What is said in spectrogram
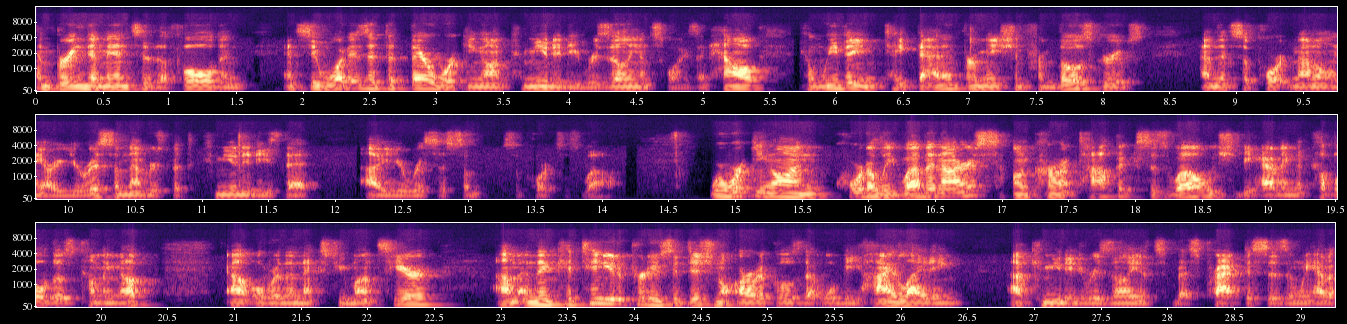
and bring them into the fold and, and see what is it that they're working on community resilience wise and how can we then take that information from those groups and then support not only our URISA members, but the communities that uh, supports as well. We're working on quarterly webinars on current topics as well. We should be having a couple of those coming up uh, over the next few months here. Um, and then continue to produce additional articles that will be highlighting uh, community resilience best practices. And we have a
